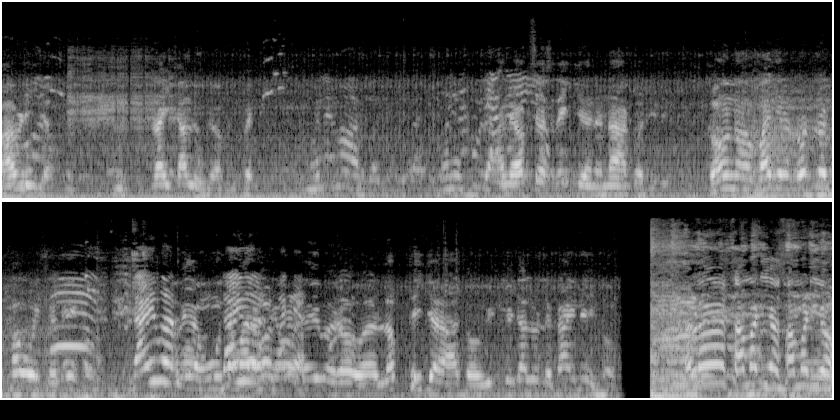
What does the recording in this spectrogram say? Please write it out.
આવડી જાય. ટ્રાય ચાલુ છે આપણી ભાઈ. મને ના કરી મને ફૂલ અને અક્ષસ રહી ગયો અને ના કરી દીધી. ઘઉંનો બાજરા રોટલો જ ખાવો હોય છે નહીં. ડ્રાઈવર હું ડ્રાઈવર લપ થઈ જાય આ તો વિડિયો ચાલુ એટલે કાંઈ નહીં. હલો સાંભળ્યો સાંભળ્યો.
